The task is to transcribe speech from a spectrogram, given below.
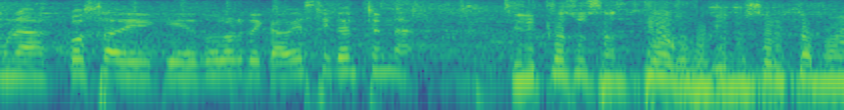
una cosa de que dolor de cabeza ir a entrenar. Y en el caso de Santiago, porque nosotros estamos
